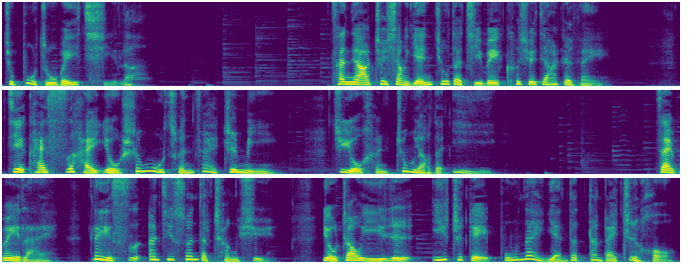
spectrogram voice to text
就不足为奇了。参加这项研究的几位科学家认为，揭开死海有生物存在之谜，具有很重要的意义。在未来，类似氨基酸的程序，有朝一日移植给不耐盐的蛋白质后，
